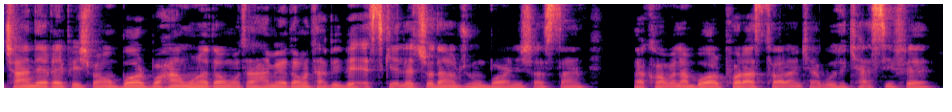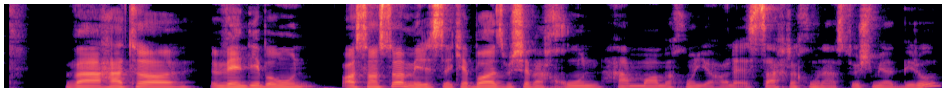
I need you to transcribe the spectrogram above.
چند دقیقه پیش و اون بار با همون آدم همه آدم تبدیل به اسکلت شدن رو بار نشستن. و کاملا بار پر از تارنکبوت و کثیفه و حتی وندی به اون آسانسور می‌رسه که باز میشه و خون حمام خون یا حال استخر خون از توش میاد بیرون.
